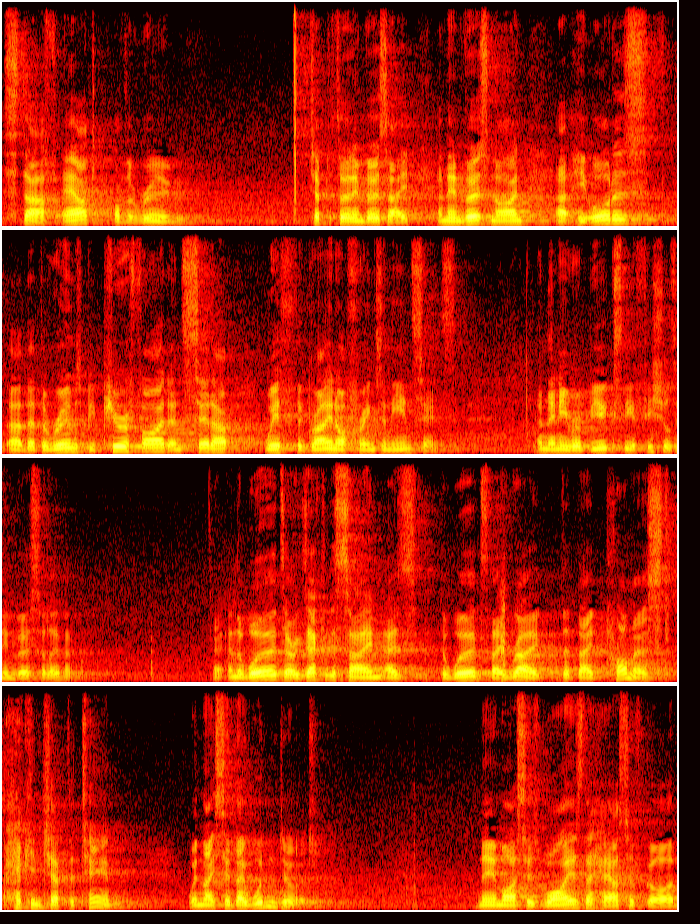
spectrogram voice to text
stuff out of the room. Chapter 13, verse 8. And then verse 9, uh, he orders uh, that the rooms be purified and set up with the grain offerings and the incense. And then he rebukes the officials in verse 11. And the words are exactly the same as the words they wrote that they promised back in chapter 10 when they said they wouldn't do it. Nehemiah says, Why is the house of God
